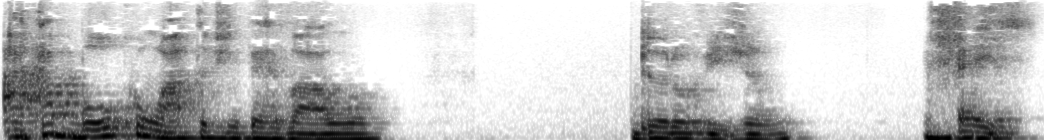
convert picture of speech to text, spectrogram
acabou com o ato de intervalo do Eurovision. É isso.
